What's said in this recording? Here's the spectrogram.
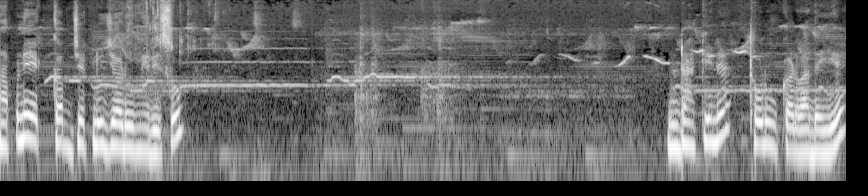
આપણે એક કપ જેટલું જળ ઉમેરીશું. ઢાંકીને થોડું ઉકળવા દઈએ.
